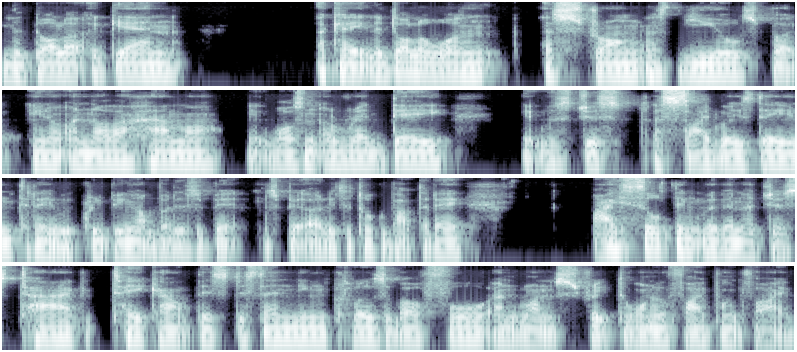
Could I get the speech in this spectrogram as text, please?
The dollar again. Okay, the dollar wasn't as strong as yields, but you know, another hammer. It wasn't a red day. It was just a sideways day, and today we're creeping up, but it's a bit it's a bit early to talk about today. I still think we're gonna just tag, take out this descending, close above four, and run straight to 105.5.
